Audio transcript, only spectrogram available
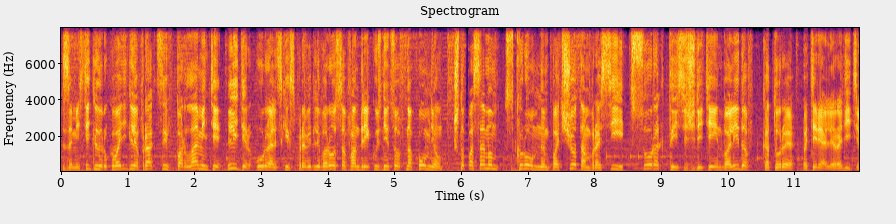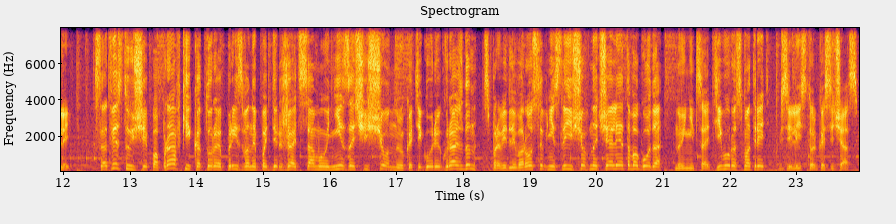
Заместитель руководителя фракции в парламенте, лидер уральских справедливоросов Андрей Кузнецов напомнил, что по самым скромным подсчетам в России 40 тысяч детей-инвалидов, которые потеряли родителей. Соответствующие поправки, которые призваны поддержать самую незащищенную категорию граждан, справедливоросы внесли еще в начале этого года, но инициативу рассмотреть взялись только сейчас.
